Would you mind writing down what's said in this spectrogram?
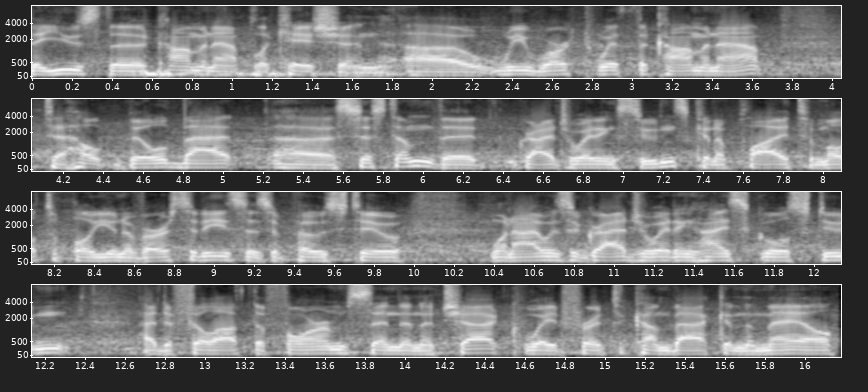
they use the Common Application. Uh, we worked with the Common App to help build that uh, system that graduating students can apply to multiple universities as opposed to when I was a graduating high school student, I had to fill out the form, send in a check, wait for it to come back in the mail.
